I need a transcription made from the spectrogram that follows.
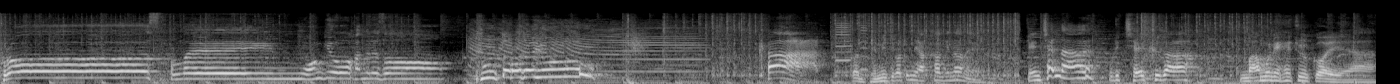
크로스 플레임. 원기옥 하늘에서 불 떨어져요. 컷 약간 데미지가 좀 약하긴 하네. 괜찮아. 우리 제크가 마무리 해줄 거야.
